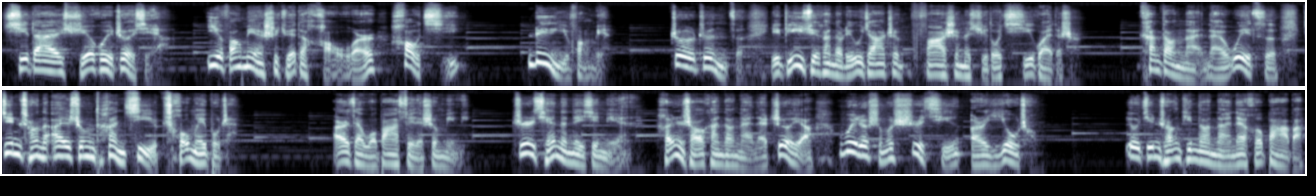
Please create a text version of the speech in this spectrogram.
期待学会这些啊，一方面是觉得好玩好奇，另一方面，这阵子也的确看到刘家镇发生了许多奇怪的事儿，看到奶奶为此经常的唉声叹气，愁眉不展。而在我八岁的生命里，之前的那些年，很少看到奶奶这样为了什么事情而忧愁，又经常听到奶奶和爸爸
